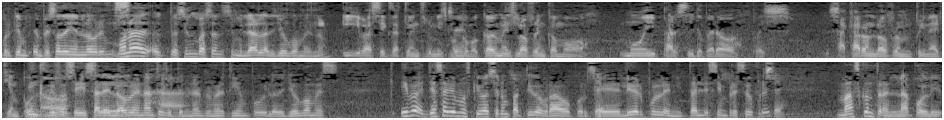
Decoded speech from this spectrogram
Porque em- empezó Dejan Lovren. Una actuación bastante similar a la de Joe Gómez, ¿no? y iba a ser exactamente lo mismo, Sí. como Gómez, Lovren como muy parecido, pero pues sacaron Lovren en primer tiempo, ¿no? Incluso sí, sale Lovren antes de terminar el primer tiempo y lo de Joe Gómez. Iba, ya sabíamos que iba a ser un partido bravo porque Sí. Liverpool en Italia siempre sufre. Sí. Más contra el Napoli,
